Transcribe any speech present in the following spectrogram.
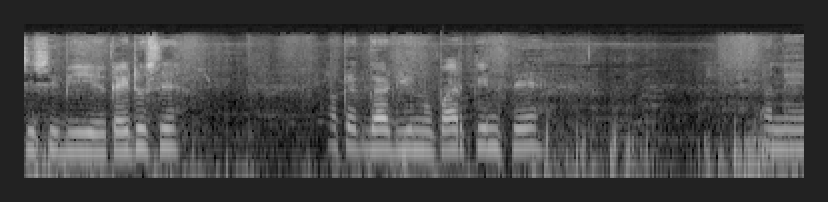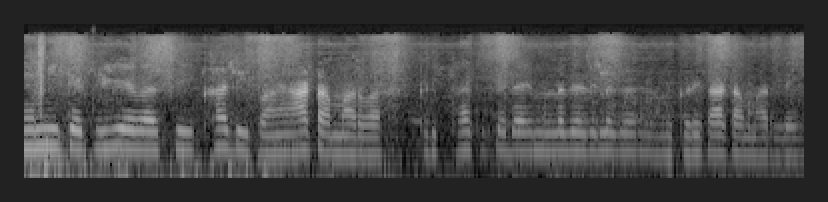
જેસીબી કાઢ્યું છે. આ કંઈક ગાડીઓનું પાર્કિંગ છે. અને અમે કંઈક વિયેવાસી ખાડી પાસે આટા મારવા ઘડીક થાકી કે ડાયમંડ લગાડી લગાડી અને ઘડીક આટા માર લઈ.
